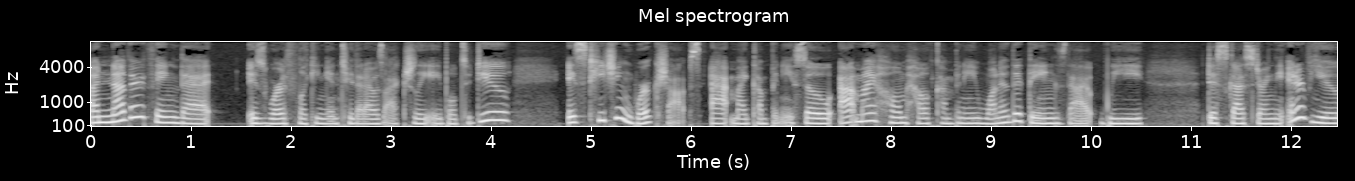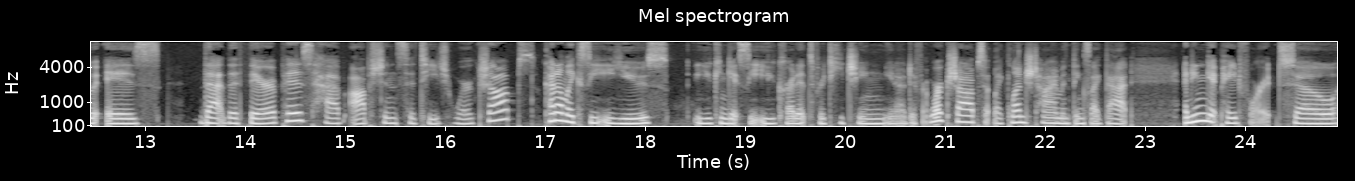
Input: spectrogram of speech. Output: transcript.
Another thing that is worth looking into that I was actually able to do is teaching workshops at my company. So, at my home health company, one of the things that we discussed during the interview is that the therapists have options to teach workshops, kind of like CEUs. You can get CEU credits for teaching, you know, different workshops at like lunchtime and things like that and you can get paid for it. So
